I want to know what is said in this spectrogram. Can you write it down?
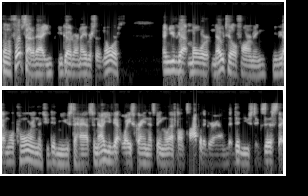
on the flip side of that, you, you go to our neighbors to the north and you've got more no-till farming. You've got more corn that you didn't used to have. So now you've got waste grain that's being left on top of the ground that didn't used to exist there.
